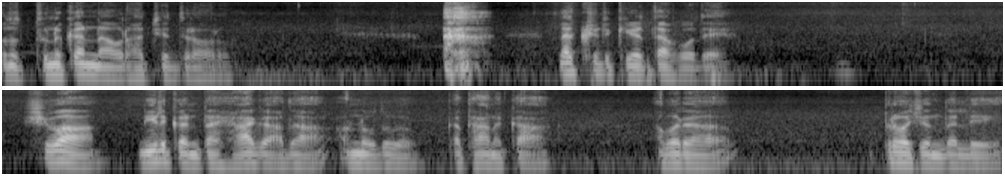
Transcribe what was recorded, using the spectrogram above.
ಒಂದು ತುಣುಕನ್ನು ಅವರು ಹಚ್ಚಿದ್ರು ಅವರು. ಲಕ್ಷಿಟ್ಟು ಕೇಳ್ತಾ ಹೋದೆ. ಶಿವ, ನೀಲಕಂಠ ಹೇಗೆ ಅದ ಅನ್ನೋದು ಕಥಾನಕ ಅವರ ಪ್ರವಚನದಲ್ಲಿ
